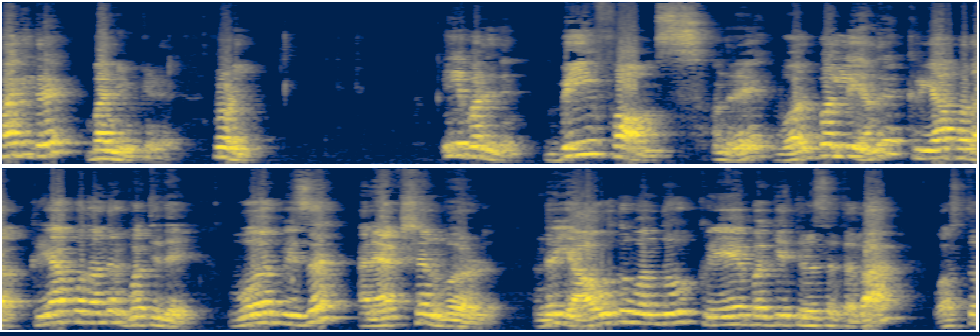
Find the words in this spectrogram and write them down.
ಹಾಗಿದ್ರೆ ಬನ್ನಿ ಕೇಳಿ. ನೋಡಿ, ಇಲ್ಲಿ ಬರೆದಿದೆ. ಬಿ ಫಾರ್ಮ್ಸ್ ಅಂದ್ರೆ ವರ್ಬ್ ಅಲ್ಲಿ ಅಂದ್ರೆ ಕ್ರಿಯಾಪದ. ಕ್ರಿಯಾಪದ ಅಂದ್ರೆ ಗೊತ್ತಿದೆ. Verb is an action word ಅಂದ್ರೆ ಯಾವುದು ಒಂದು ಕ್ರಿಯೆ ಬಗ್ಗೆ ತಿಳಿಸುತ್ತಲ್ಲ ವಸ್ತು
